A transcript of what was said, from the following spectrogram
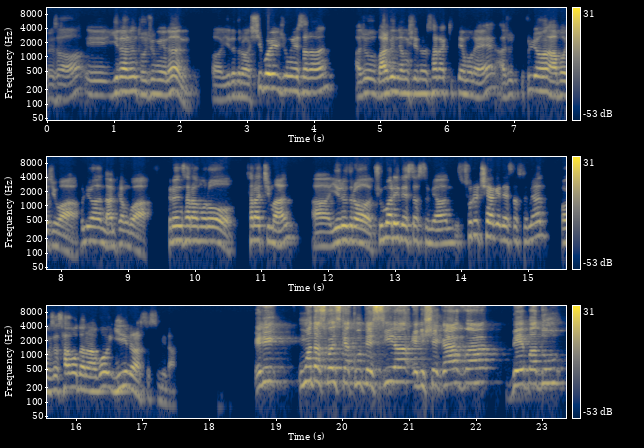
그래서 이 일하는 도중에는 어, 예를 들어 15일 중에서는 아주 맑은 정신으로 살았기 때문에 아주 훌륭한 아버지와 훌륭한 남편과 그런 사람으로 살았지만 아, 예를 들어 주말이 됐었으면 술을 취하게 됐었으면 거기서 사고도 나고 일이 일어났었습니다. Ele, uma das coisas que acontecia, ele chegava bêbado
